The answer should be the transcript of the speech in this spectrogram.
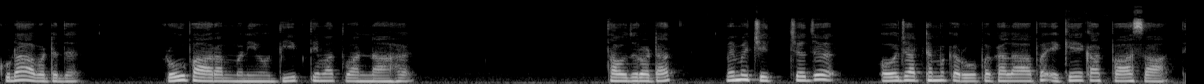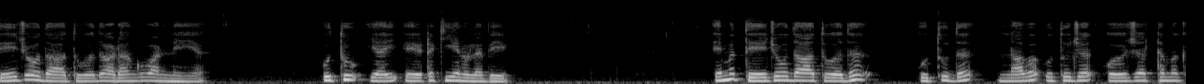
කුඩාවටද රූපාරම්මණියෝ දීප්තිමත් වන්නාහ. තවදුරටත් මෙම චිත්තජ ඕජට්ඨමක රූප කලාප එක එකක් පාසා තේජෝ ධාතුවද අඩංගු වන්නේය. උතු යයි එයට කියනු ලැබේ. එම තේජෝ ධාතුවද උතුද නව උතුජ ඕජට්ඨමක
